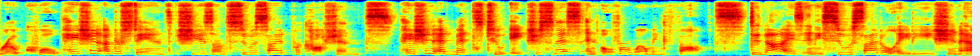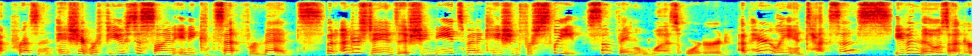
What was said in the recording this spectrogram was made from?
wrote, quote, patient understands she is on suicide precautions. Patient admits to anxiousness and overwhelming thoughts. Denies any suicidal ideation at present. Patient refused to sign any consent for meds, but understands if she needs medication for sleep, something was ordered. Apparently in Texas, even those under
